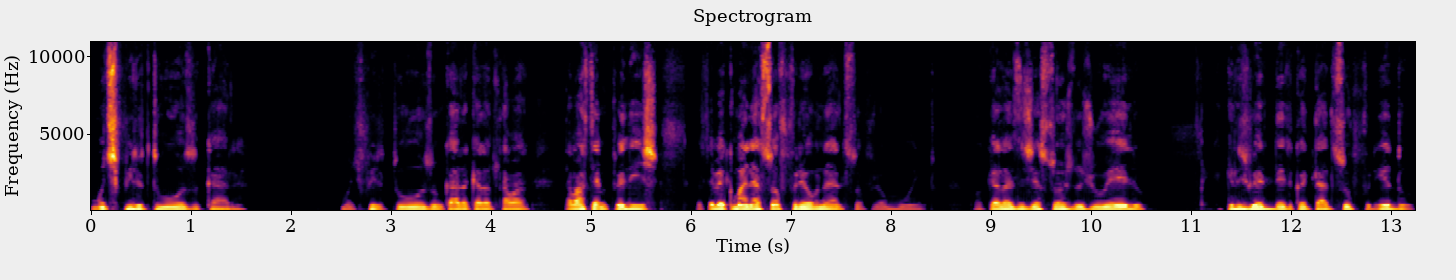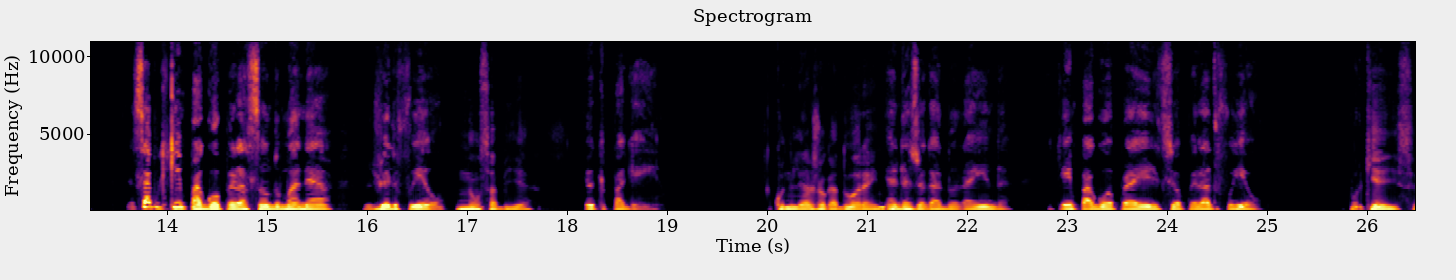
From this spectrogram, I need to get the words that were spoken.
muito espirituoso, cara. Muito espirituoso, um cara que ela estava tava sempre feliz. Você vê que o Mané sofreu, né? Ele sofreu muito com aquelas injeções no joelho, aquele joelho dele, coitado, sofrido. Você sabe que quem pagou a operação do Mané no joelho fui eu? Não sabia. Eu que paguei. Quando ele era jogador ainda? Era jogador ainda. E quem pagou para ele ser operado fui eu. Por que isso?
